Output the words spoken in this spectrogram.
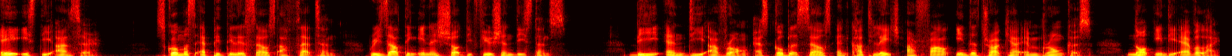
A is the answer. Squamous epithelial cells are flattened, resulting in a short diffusion distance. B and D are wrong as goblet cells and cartilage are found in the trachea and bronchus, not in the alveoli.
